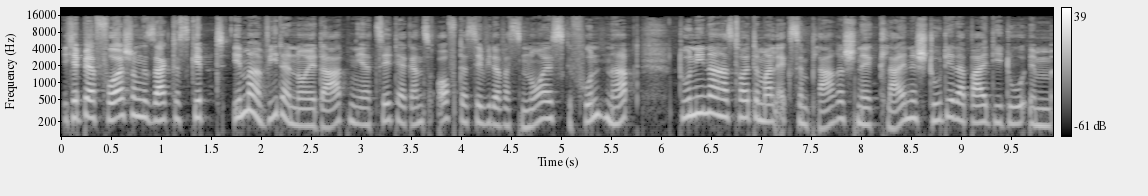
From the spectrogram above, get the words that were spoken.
Ich habe ja vorher schon gesagt, es gibt immer wieder neue Daten. Ihr erzählt ja ganz oft, dass ihr wieder was Neues gefunden habt. Du, Nina, hast heute mal exemplarisch eine kleine Studie dabei, die du im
